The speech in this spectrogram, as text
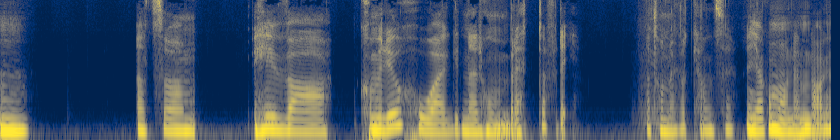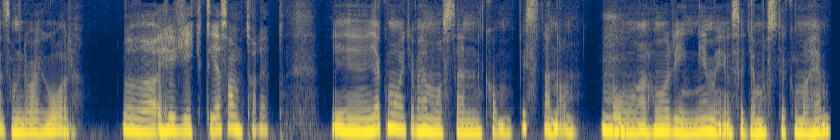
Mm. Alltså, hur var... Kommer du ihåg när hon berättade för dig att hon har fått cancer? Jag kommer ihåg den dagen som det var igår. Vad Hur gick det samtalet? Eh, Jag kommer ihåg att jag var hemma hos en kompis den dagen. Mm. Och hon ringer mig och säger att jag måste komma hem.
